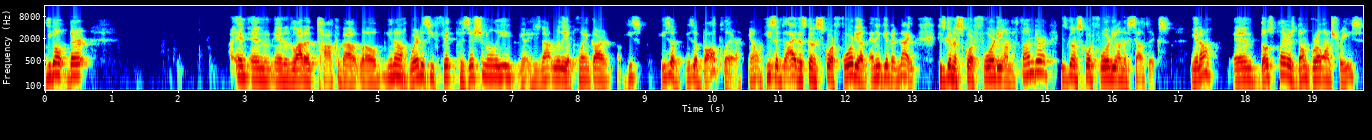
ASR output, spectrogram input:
You don't there and and and a lot of talk about well, you know, where does he fit positionally? You know, he's not really a point guard. He's he's a he's a ball player. You know, he's a guy that's going to score 40 on any given night. He's going to score 40 on the Thunder. He's going to score 40 on the Celtics. You know, and those players don't grow on trees.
